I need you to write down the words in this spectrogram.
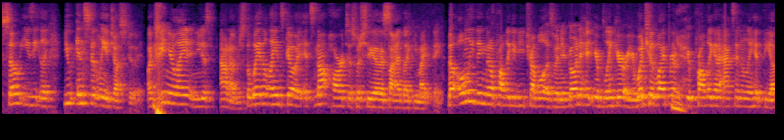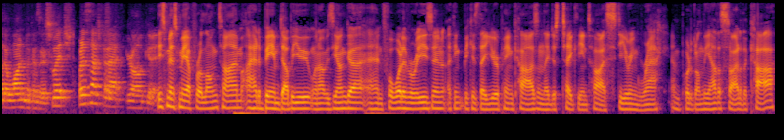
so easy. Like, you instantly adjust to it. Like, you get in your lane, and you just, I don't know, just the way the lanes go, it's not hard to switch to the other side like you might think. The only thing that'll probably give you trouble is when you're going to hit your blinker or your windshield wiper, Yeah. you're probably going to accidentally hit the other one because they're switched. But aside from that, you're all good. This messed me up for a long time. I had a BMW when I was younger, and for whatever reason, I think because they're European cars and they just take the entire steering rack and put it on the other side of the car,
